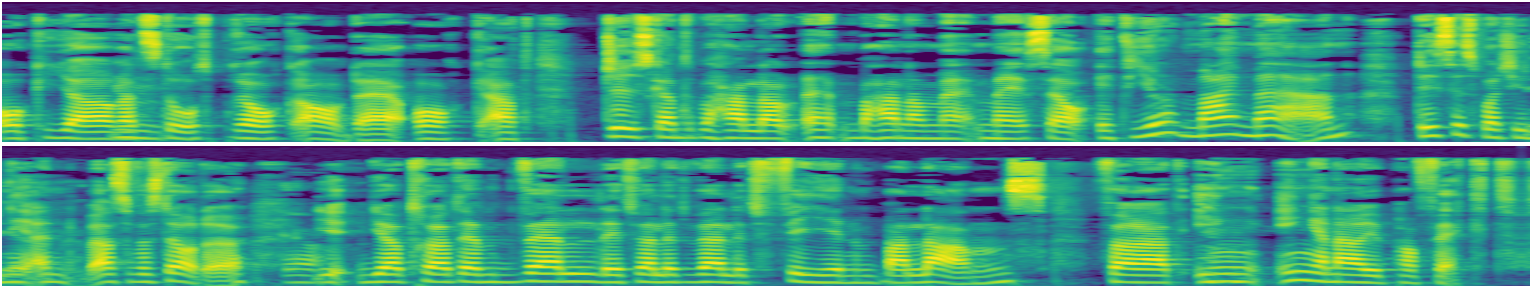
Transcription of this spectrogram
och gör Mm. ett stort bråk av det. Och att du ska inte behandla, eh, behandla mig, så. If you're my man, this is what you need. And, Alltså förstår du? Jag, jag tror att det är en väldigt, väldigt, väldigt fin balans. För att in, ingen är ju perfekt.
